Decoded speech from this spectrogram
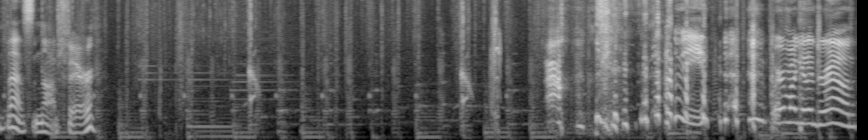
that's not fair. I where am I gonna drown?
